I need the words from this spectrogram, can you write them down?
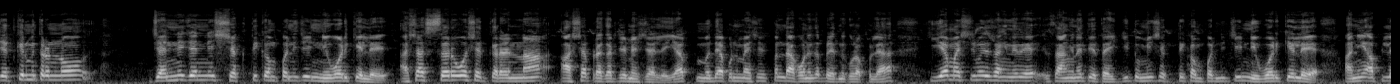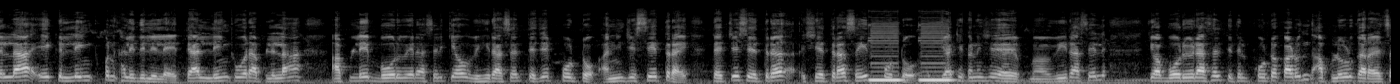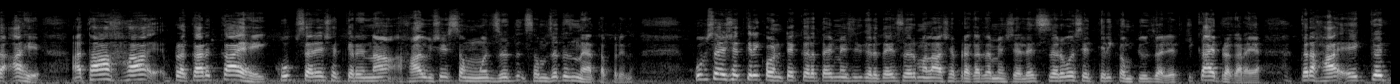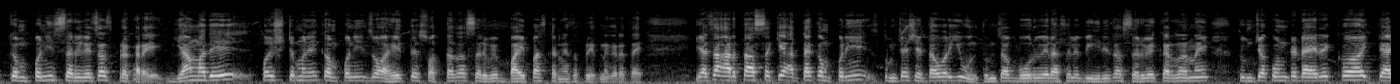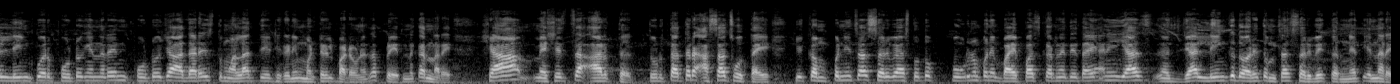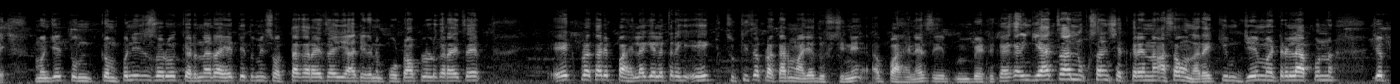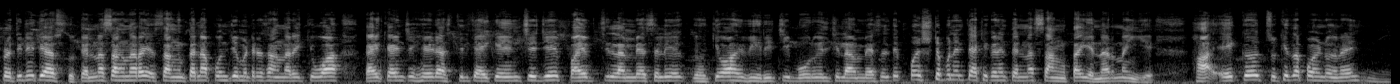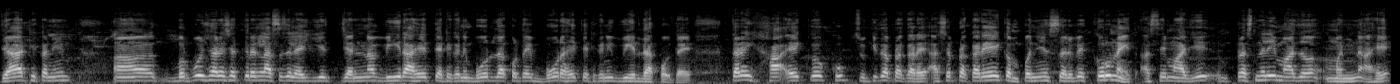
शेतकरी मित्रांनो ज्यांनी ज्यांनी शक्ती कंपनीची निवड केली आहे अशा सर्व शेतकऱ्यांना अशा प्रकारचे मेसेज आले. यामध्ये आपण मेसेज पण दाखवण्याचा प्रयत्न करू आपल्या की या मेसेजमध्ये सांगण्यात सांगण्यात येत आहे की तुम्ही शक्ती कंपनीची निवड केली आहे आणि आपल्याला एक लिंक पण खाली दिलेली आहे. त्या लिंकवर आपल्याला आपले बोरवेर असेल किंवा विहीर असेल त्याचे फोटो आणि जे क्षेत्र आहे त्याचे क्षेत्र क्षेत्रासहित फोटो ज्या ठिकाणी शे- विहीर असेल किंवा बोरवेल असेल तेथील फोटो काढून अपलोड करायचा आहे. आता हा प्रकार काय आहे? खूप साऱ्या शेतकऱ्यांना हा विषय समजत समजतच नाही आतापर्यंत. खूप सारे शेतकरी कॉन्टॅक्ट करत आहे मेसेज करत आहे. सर मला अशा प्रकारचा मेसेज आला आहे सर्व शेतकरी कन्फ्यूज झाले आहेत की काय प्रकार आहे तर हा एक कंपनी सर्वेचाच प्रकार आहे. यामध्ये स्पष्टपणे कंपनी जो आहे ते स्वतःचा सर्वे बायपास करण्याचा प्रयत्न करत आहे. याचा अर्थ असा की आता कंपनी तुमच्या शेतावर येऊन तुमचा बोरवेल असेल विहिरीचा सर्वे करणार नाही तुमच्या कोणत्या डायरेक्ट त्या लिंकवर फोटो घेणार आहे आणि फोटोच्या आधारेच तुम्हाला ते ठिकाणी मटेरियल पाठवण्याचा प्रयत्न करणार आहे. ह्या मेसेजचा अर्थ तुर्ता तर असाच होत आहे की कंपनीचा सर्वे असतो तो पूर्णपणे बायपास करण्यात येत आहे आणि या ज्या लिंकद्वारे तुमचा सर्वे करण्यात येणार आहे. म्हणजे तुम कंपनीचं सर्वे करणार आहे ते तुम्ही स्वतः करायचं आहे या ठिकाणी फोटो अपलोड करायचा आहे. एक प्रकारे पाहायला गेलं तर हे एक चुकीचा प्रकार माझ्या दृष्टीने पाहण्यास भेटत काय कारण याचा नुकसान शेतकऱ्यांना असा होणार आहे की जे मटेरियल आपण जे प्रतिनिधी असतो त्यांना सांगणार आहे सांगताना आपण जे मटेरियल सांगणार आहे किंवा काही काहींचे हेड असतील काही काहींचे जे पाईपची लांबी असेल किंवा विहिरीची बोरवेलची लांबी असेल ते स्पष्टपणे त्या ठिकाणी त्यांना सांगता येणार नाहीये. हा एक चुकीचा पॉईंट होणार आहे. ज्या ठिकाणी भरपूर साऱ्या शेतकऱ्यांना असं झालं आहे की ज्यांना विहीर आहे त्या ठिकाणी बोर दाखवत आहे बोर आहे त्या ठिकाणी विहीर दाखवत आहे तर हा एक खूप चुकीचा प्रकार आहे. अशा प्रकारे कंपनी सर्वे करू नयेत असे माझे पर्सनली माझं म्हणणं आहे.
